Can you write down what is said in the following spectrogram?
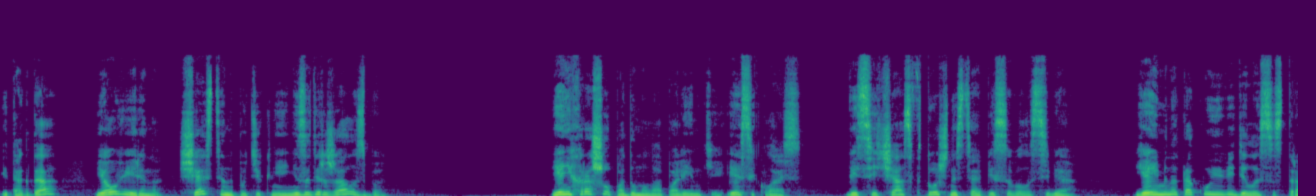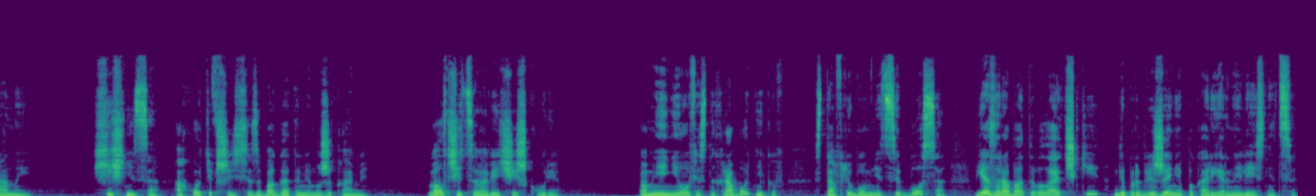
И тогда, я уверена, счастье на пути к ней не задержалось бы. Я нехорошо подумала о Полинке и осеклась, ведь сейчас в точности описывала себя. Я именно такую виделась со стороны. Хищница, охотившаяся за богатыми мужиками. Волчица в овечьей шкуре. По мнению офисных работников, став любовницей босса, я зарабатывала очки для продвижения по карьерной лестнице.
